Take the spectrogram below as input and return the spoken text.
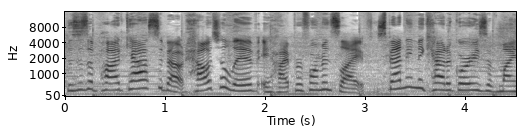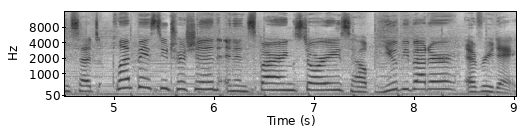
This is a podcast about how to live a high performance life, spanning the categories of mindset, plant based nutrition, and inspiring stories to help you be better every day.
